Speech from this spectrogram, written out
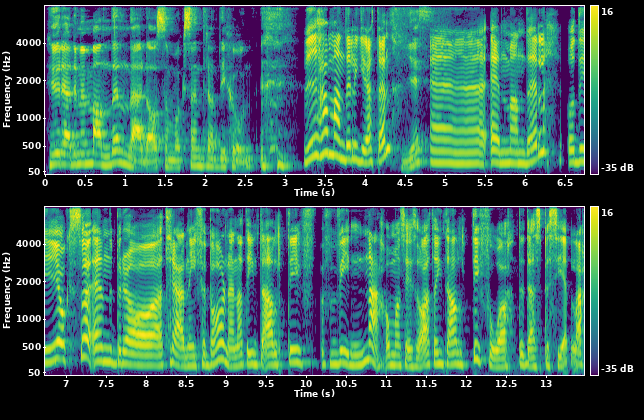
Hur är det med mandeln där då, som också är en tradition? vi har mandel i gröten. Yes. Eh, en mandel. Och det är också en bra träning för barnen att inte alltid vinna, om man säger så. Att inte alltid få det där speciella.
